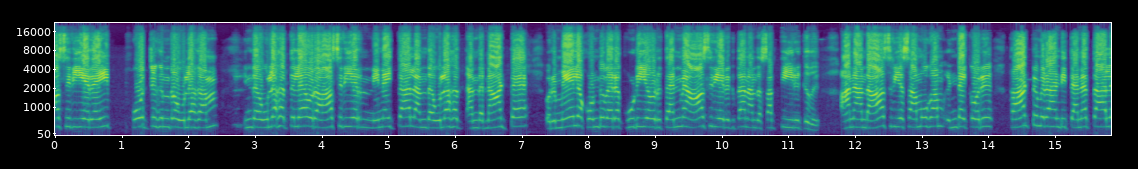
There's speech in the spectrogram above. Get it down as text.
ஆசிரியரை போற்றுகின்ற உலகம் இந்த உலகத்துல ஒரு ஆசிரியர் நினைத்தால் அந்த உலக அந்த நாட்டை ஒரு மேல கொண்டு வரக்கூடிய ஒரு தன்மை ஆசிரியருக்கு தான் அந்த சக்தி இருக்குது. ஆனா அந்த ஆசிரியர் சமூகம் இன்றைக்கு ஒரு காட்டுமிராண்டி தனத்தால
